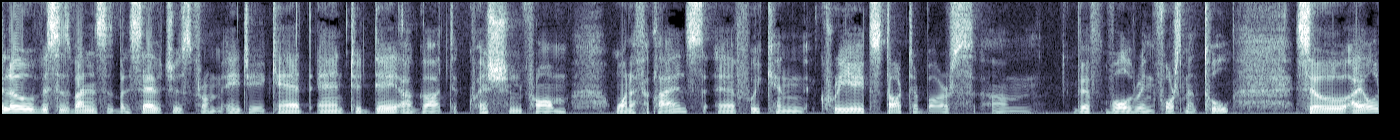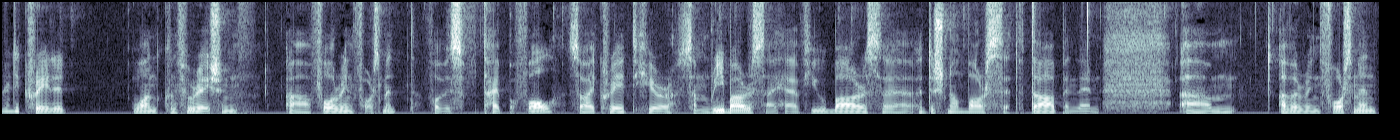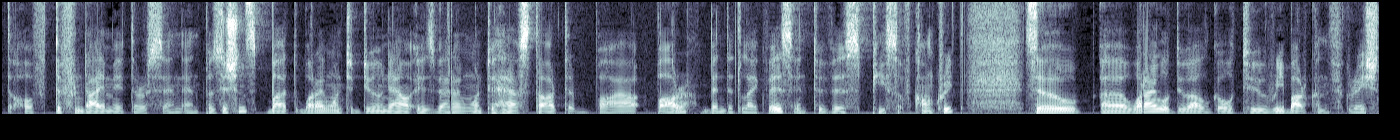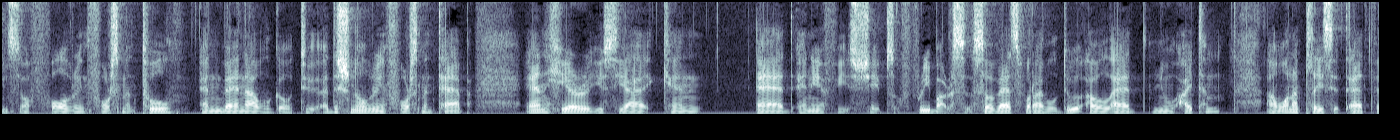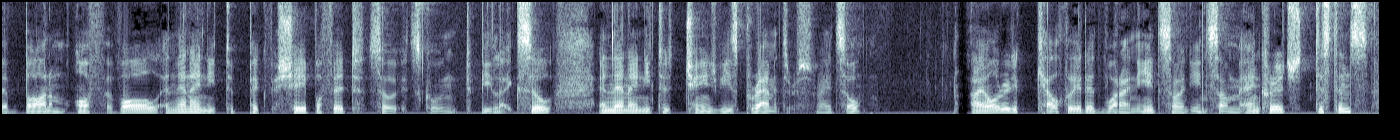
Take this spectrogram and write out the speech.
Hello, this is Valentis Balisevičius from AGA CAD and today I got a question from one of the clients if we can create starter bars um, with wall reinforcement tool. So I already created one configuration uh, for reinforcement for this type of wall. So I create here some rebars, I have U bars, uh, additional bars at the top and then um, other reinforcement of different diameters and, and positions but what I want to do now is that I want to have starter bar, bar bended like this into this piece of concrete. So uh, what I will do I'll go to rebar configurations of wall reinforcement tool and then I will go to additional reinforcement tab. And here you see I can add any of these shapes of rebars. So that's what I will do. I will add new item. I want to place it at the bottom of the wall and then I need to pick the shape of it. So it's going to be like so. And then I need to change these parameters, right? So I already calculated what I need. So I need some anchorage distance,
